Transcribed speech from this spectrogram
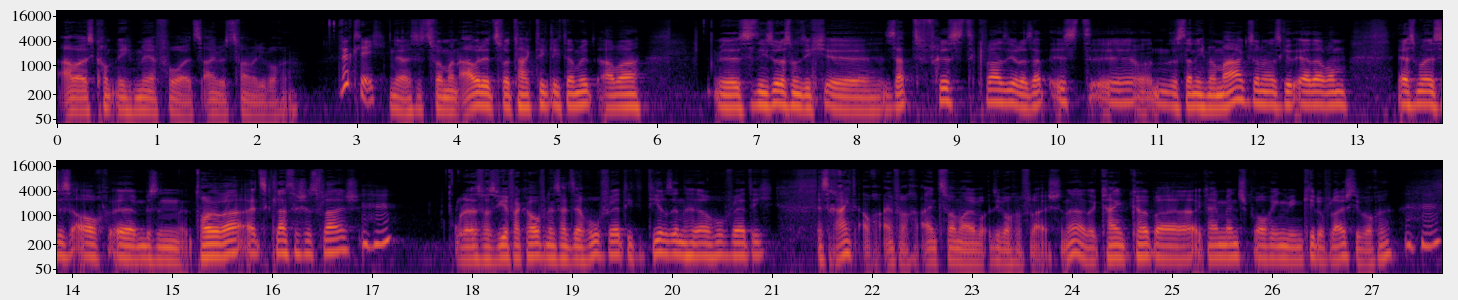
aber es kommt nicht mehr vor als ein bis zweimal die Woche. Wirklich? Ja, es ist zwar, man arbeitet zwar tagtäglich damit, aber äh, es ist nicht so, dass man sich äh, satt frisst quasi oder satt isst äh, und das dann nicht mehr mag, sondern es geht eher darum, erstmal ist es auch äh, ein bisschen teurer als klassisches Fleisch. Mhm oder das, was wir verkaufen, ist halt sehr hochwertig, die Tiere sind sehr hochwertig. Es reicht auch einfach ein, zweimal die Woche Fleisch. Ne? Also kein Körper, kein Mensch braucht irgendwie ein Kilo Fleisch die Woche, mhm.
